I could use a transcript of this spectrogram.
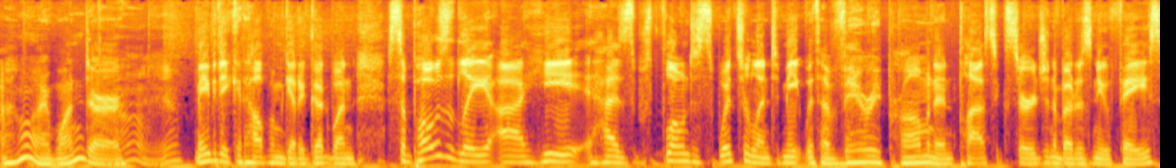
Oh, I wonder. Maybe they could help him get a good one. Supposedly, uh, he has flown to Switzerland to meet with a very prominent plastic surgeon about his new face.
